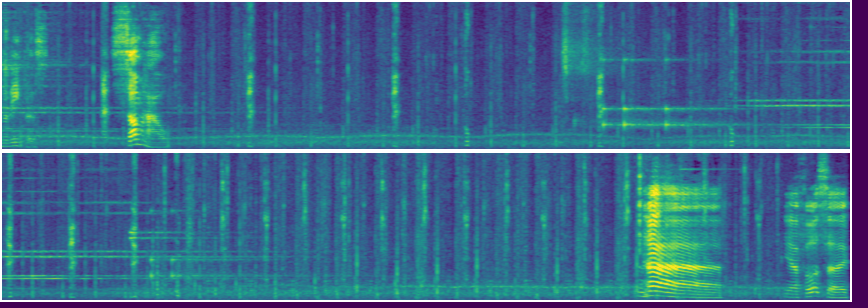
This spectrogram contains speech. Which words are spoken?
Underneath us. Somehow. Ah, yeah, I thought so.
